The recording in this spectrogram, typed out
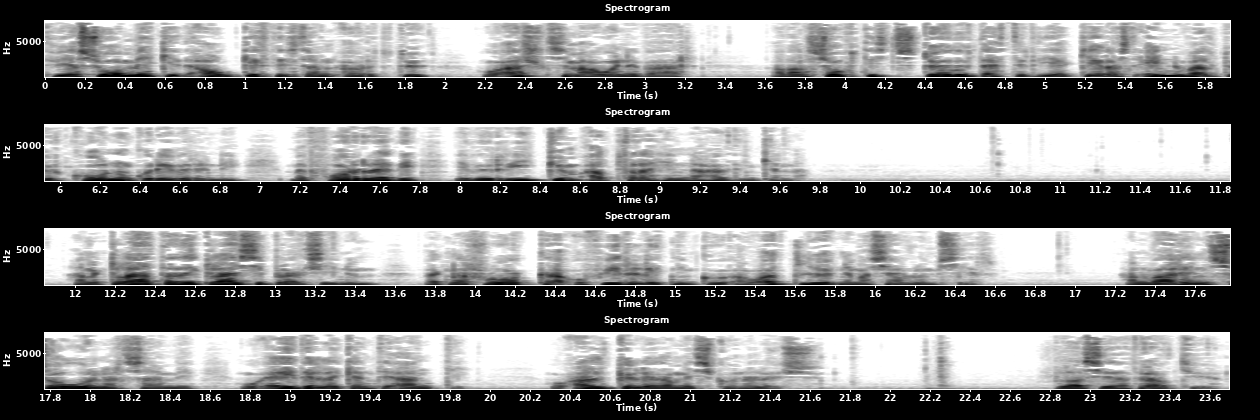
Því að svo mikið ágirtist hann ördu og allt sem á henni var, að hann sóttist stöðut eftir því að gerast einvaldur konungur yfir henni með forræði yfir ríkjum allra hinna höfðingjana. Hann glataði glæsibrag sínum vegna hróka og fyrirlitningu á öllu nema sjálfum sér. Hann var hinn sóunarsami og eidirlegjandi andi og algjörlega miskona laus. Blasiða 30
